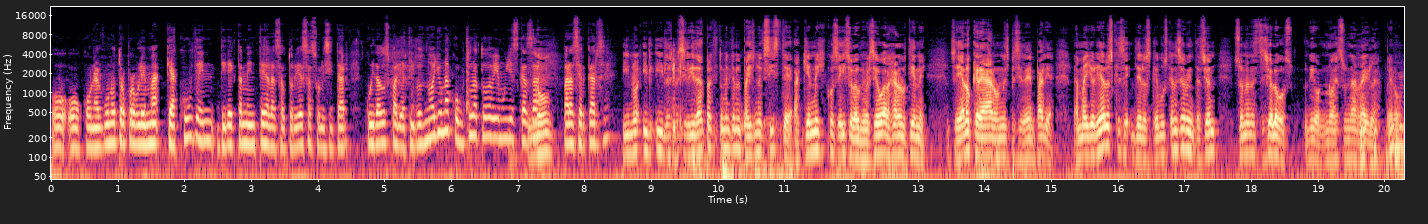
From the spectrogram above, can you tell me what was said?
o, o con algún otro problema que acuden directamente a las autoridades a solicitar cuidados paliativos? ¿No hay una cultura todavía muy escasa No. para acercarse? Y, no, y, y la especialidad prácticamente en el país no existe. Aquí en México se hizo, la Universidad de Guadalajara lo tiene. O sea, ya lo crearon, una especialidad en palia. La mayoría de los que, se- de los que buscan esa orientación son anestesiólogos. Digo, no es una regla, pero,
